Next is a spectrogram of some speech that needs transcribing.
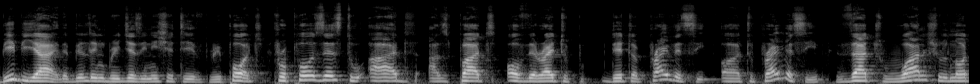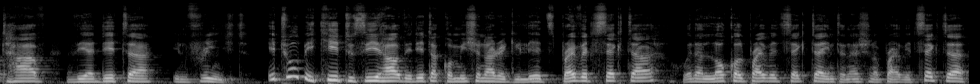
BBI, the Building Bridges Initiative report, proposes to add as part of the right to data privacy uh, to privacy that one should not have their data infringed. It will be key to see how the data commissioner regulates private sector, whether local private sector, international private sector,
